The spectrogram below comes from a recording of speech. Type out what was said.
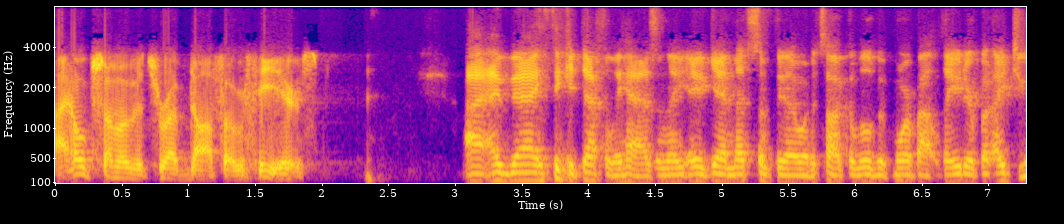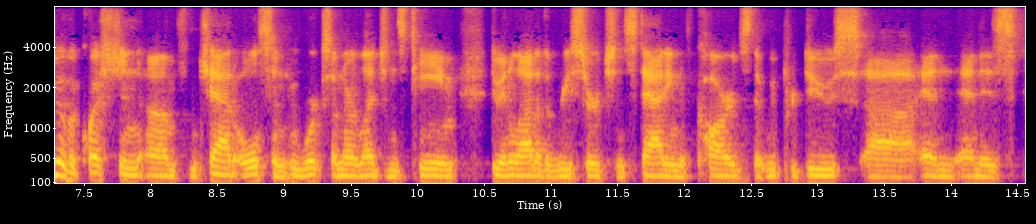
I hope some of it's rubbed off over the years. I, I, think it definitely has. And I, again, that's something I want to talk a little bit more about later. But I do have a question um, from Chad Olson, who works on our Legends team, doing a lot of the research and statting of cards that we produce, uh, and and is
